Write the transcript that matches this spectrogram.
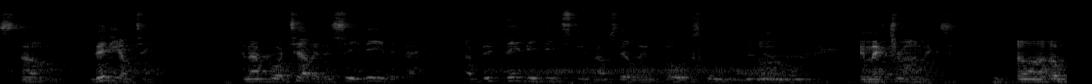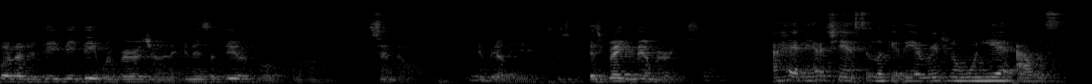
s- um, videotaped. And I bought Telly the CD today. Still in old school uh, electronics. Uh, I bought her the DVD with Virgil on it, and it's a beautiful uh, send off. It really is. It's, it's great memories. I hadn't had a chance to look at the original one yet. I was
